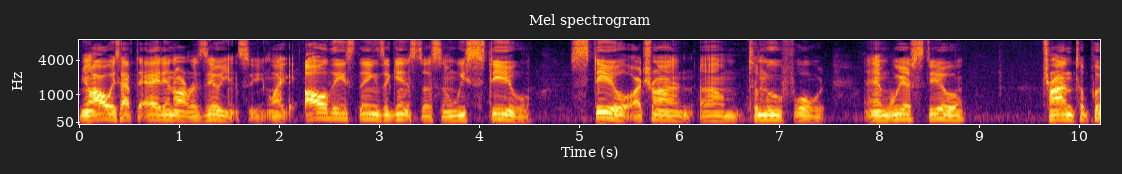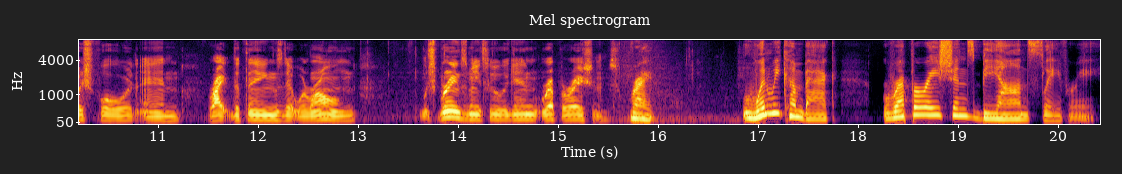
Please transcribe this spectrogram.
you know I always have to add in our resiliency. Like all these things against us, and we still, still are trying um, to move forward, and we're still trying to push forward and right the things that were wrong. Which brings me to again reparations. Right. When we come back, reparations beyond slavery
